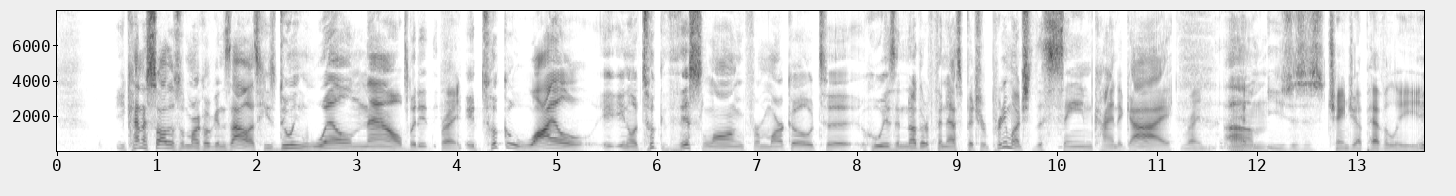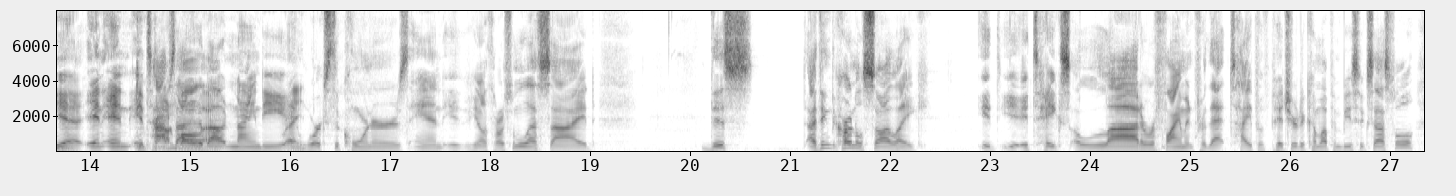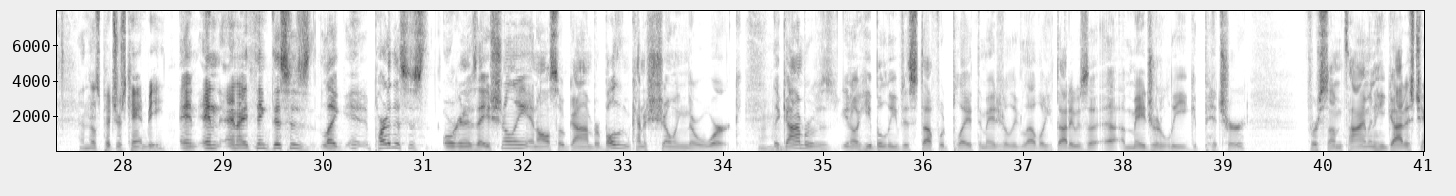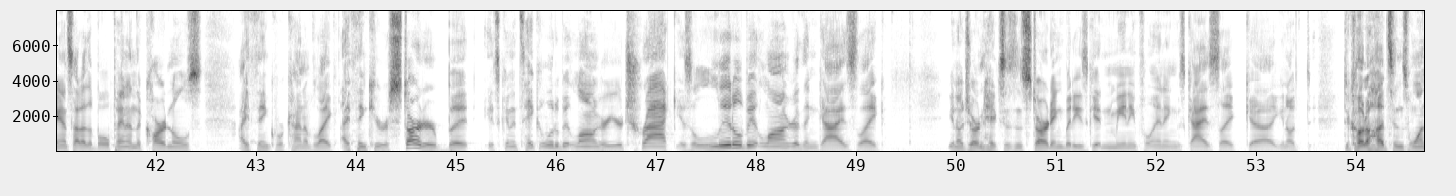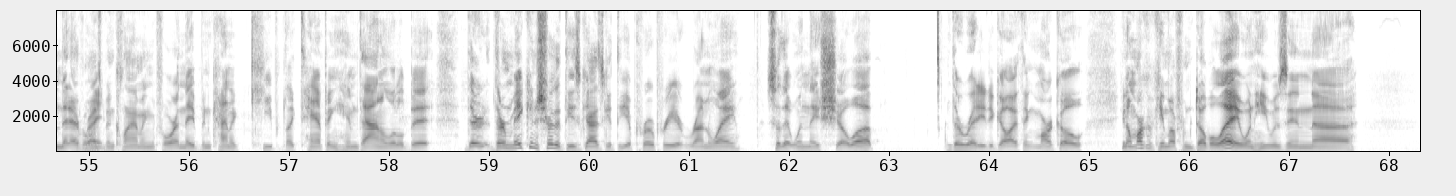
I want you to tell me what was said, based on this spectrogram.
you kind of saw this with Marco Gonzalez. He's doing well now, but it Right. it took a while. It, you know, it took this long for Marco to, who is another finesse pitcher, pretty much the same kind of guy. Right. Um, he uses his changeup heavily. and- Yeah, and and, and tops out at about out. ninety Right. and works the corners and it, you know throws from the left side. This, I think the Cardinals saw like it. It takes a lot of refinement for that type of pitcher to come up and be successful. and those pitchers can be. And and and I think this is like eh, part of this is organizationally and also Gomber, both of them kind of showing their work. Mm-hmm. The Gomber was, you know, he believed his stuff would play at the major league level. He thought he was a, a major league pitcher for some time, and he got his chance out of the bullpen. And the Cardinals, I think, were kind of like, I think you're a starter, but it's going to take a little bit longer. Your track is a little bit longer than guys like you know, Jordan Hicks isn't starting, but he's getting meaningful innings. Guys like, uh, you know, Dakota Hudson's one that everyone's Right. been clamoring for, and they've been kind of keep like tamping him down a little bit. They're they're making sure that these guys get the appropriate runway so that when they show up, they're ready to go. I think Marco, you know, Marco came up from Double A when he was in. Uh,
